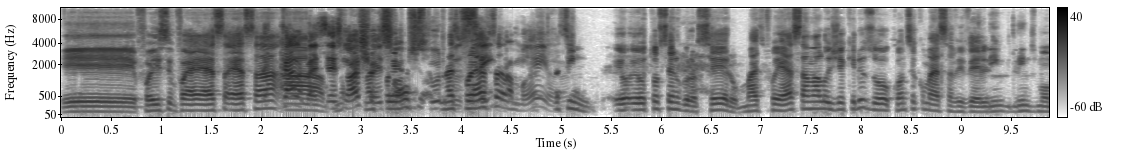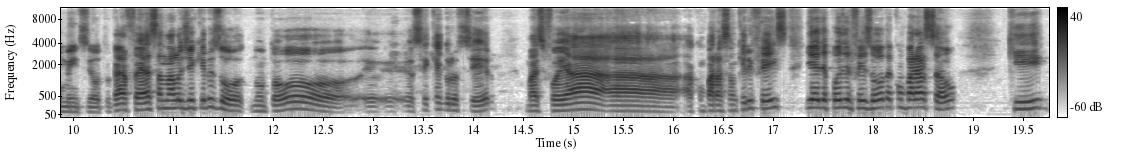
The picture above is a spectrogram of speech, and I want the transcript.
E foi isso, foi essa, essa. Cara, a, mas vocês não acham isso um absurdo? Mas foi essa, tamanho? Assim, eu, eu tô sendo grosseiro, mas foi essa analogia que ele usou. Quando você começa a viver lindos momentos em outro lugar, foi essa analogia que ele usou. Não tô. Eu, eu sei que é grosseiro, mas foi a, a, a, comparação que ele fez. E aí depois ele fez outra comparação que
